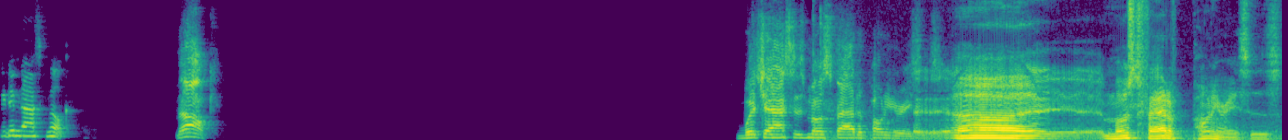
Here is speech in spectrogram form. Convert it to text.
we didn't ask Milk. Malk. Which ass is most fat of pony races? Uh, most fat of pony races.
